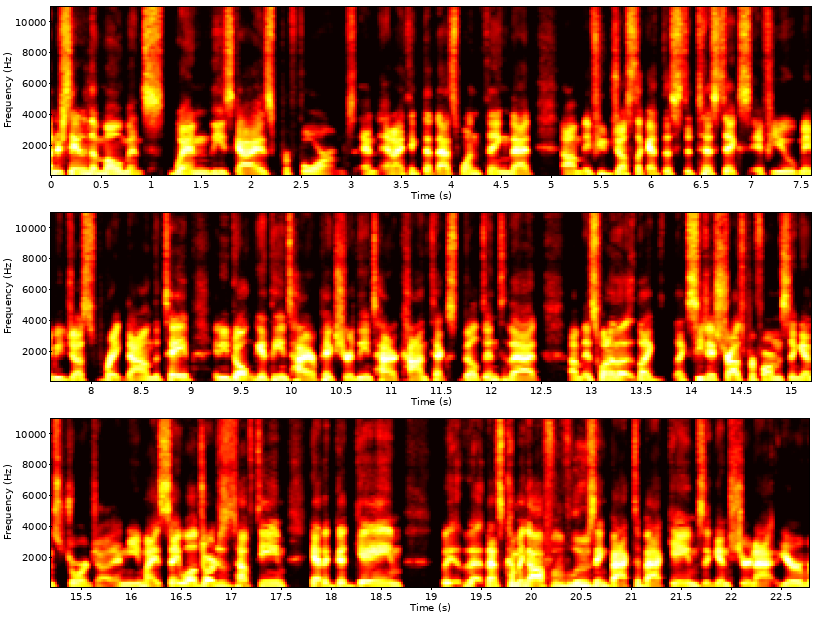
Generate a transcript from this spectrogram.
understanding the moments when these guys performed. And, and I think that that's one thing that um, if you just look at the statistics, if you maybe just break down the tape and you don't get the entire picture, the entire context built into that, um, it's one of the like like CJ Stroud's performance against Georgia. And you might say, well, Georgia's a tough team. He had a good game but that, that's coming off of losing back-to-back games against your not your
